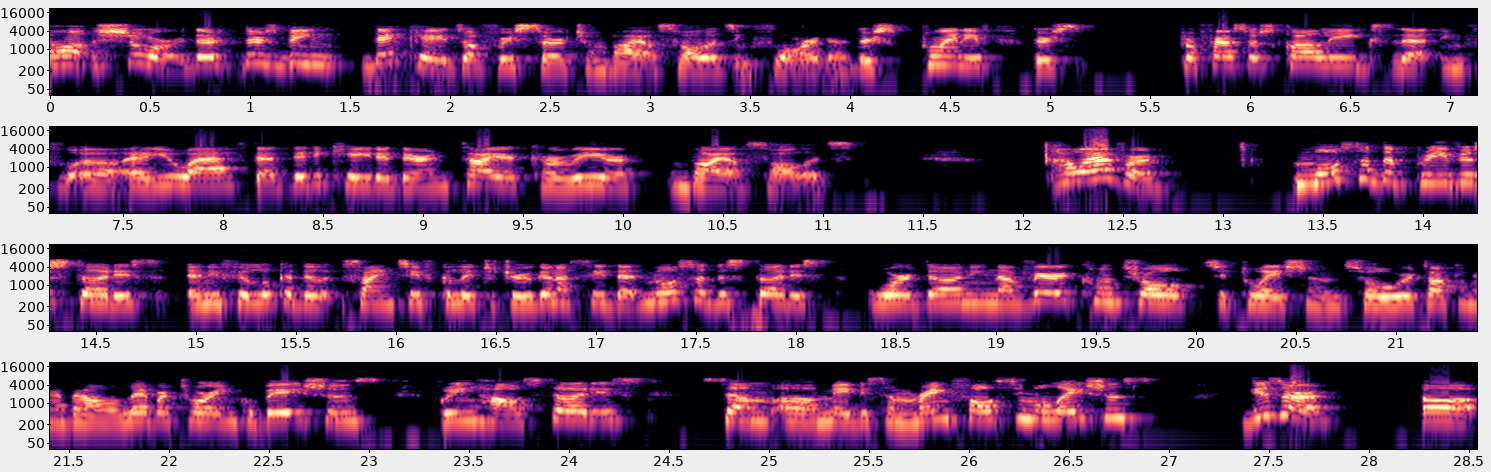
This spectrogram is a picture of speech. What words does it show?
Uh, sure. There, there's been decades of research on biosolids in Florida. There's plenty. Of, there's professors, colleagues that in, uh, at UF that dedicated their entire career on biosolids. However, most of the previous studies, and if you look at the scientific literature, you're going to see that most of the studies were done in a very controlled situation. So we're talking about laboratory incubations, greenhouse studies, some uh, maybe some rainfall simulations. These are uh,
